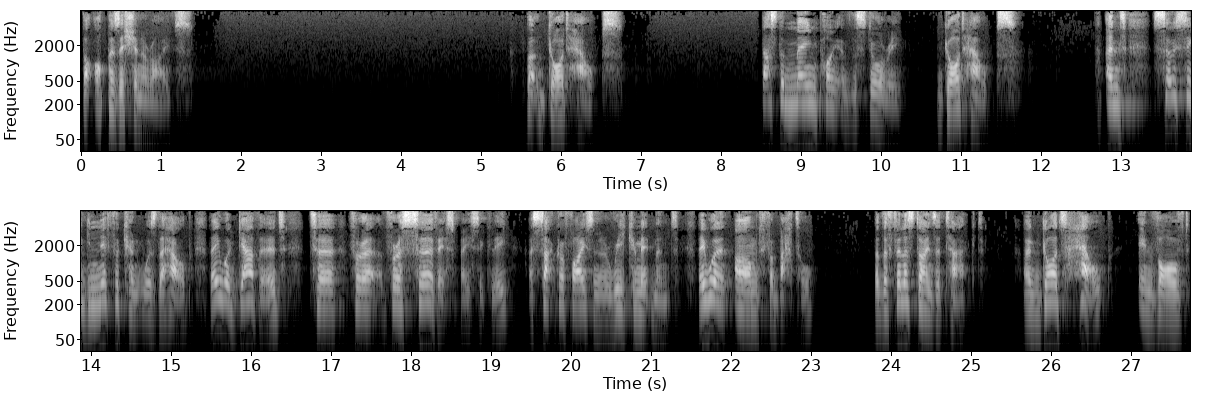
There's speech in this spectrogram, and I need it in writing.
the opposition arrives. But God helps. That's the main point of the story. God helps. And so significant was the help, they were gathered to, for, a, for a service, basically, a sacrifice and a recommitment. They weren't armed for battle, but the Philistines attacked. And God's help involved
